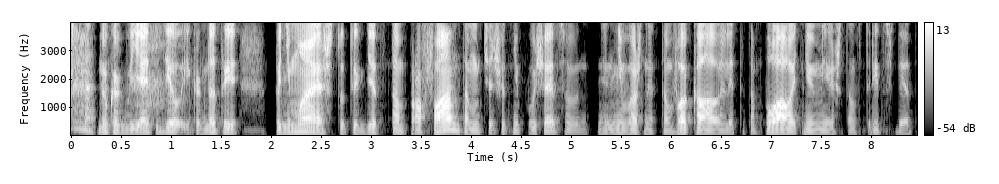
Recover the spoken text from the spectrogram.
но как бы я это делаю. И когда ты понимаешь, что ты где-то там профан, там у тебя что-то не получается, неважно, это там вокал, или ты там плавать не умеешь там в 30 лет,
